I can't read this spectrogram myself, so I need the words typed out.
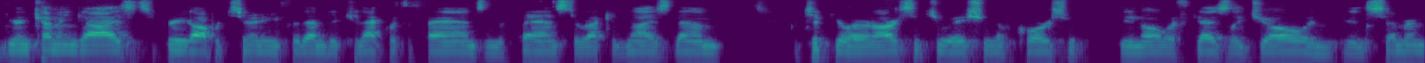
your incoming guys. It's a great opportunity for them to connect with the fans and the fans to recognize them. Particular in our situation, of course, with you know with guys like Joe and, and Simmer,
